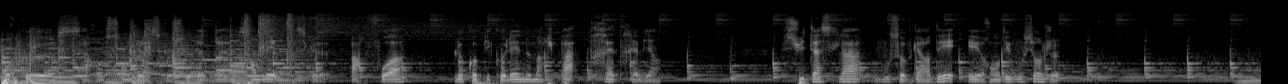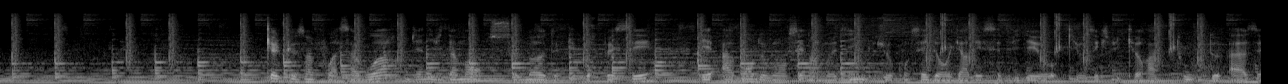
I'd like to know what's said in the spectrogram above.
pour que ça ressemble à ce que ça devrait ressembler. Parce que parfois, le copier-coller ne marche pas très très bien. Suite à cela, vous sauvegardez et rendez-vous sur le jeu. Quelques infos à savoir, bien évidemment ce mode est pour PC et avant de vous lancer dans le modding, je vous conseille de regarder cette vidéo qui vous expliquera tout de A à Z.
